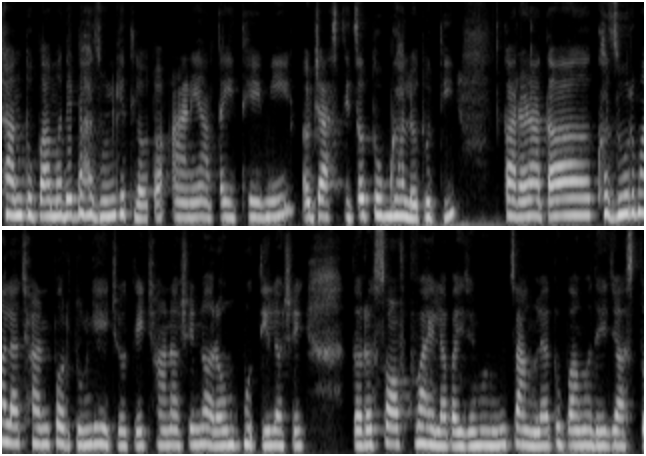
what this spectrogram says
छान तुपामध्ये भाजून घेतलं होतं आणि आता इथे मी जास्तीचं तूप घालत होती. कारण आता खजूर मला छान परतून घ्यायचे होते. छान असे नरम होतील असे. तर सॉफ्ट व्हायला पाहिजे म्हणून चांगल्या तुपामध्ये जास्त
